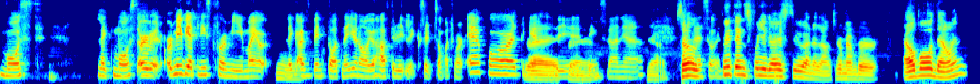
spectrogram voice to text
most like most or or maybe at least for me, my like Hmm. I've been taught that you know you have to really exert so much more effort to get the right. things done. Yeah. yeah so That's so two things for you guys to ano lang, to remember elbow down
